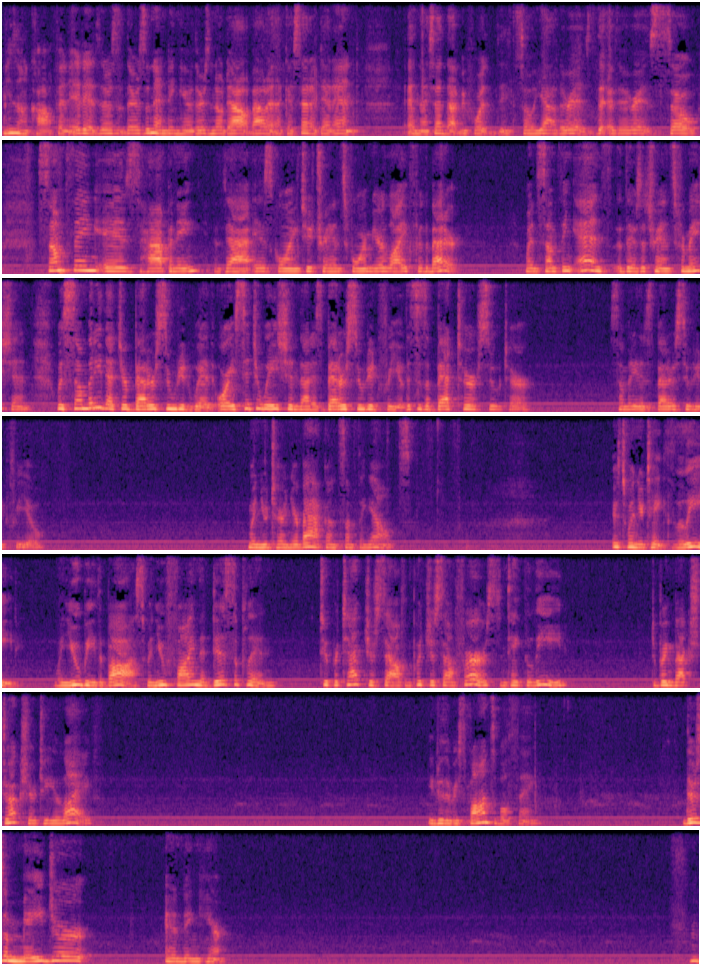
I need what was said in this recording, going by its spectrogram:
He's on a coffin. It is. There's there's an ending here. There's no doubt about it. Like I said, a dead end. And I said that before. So yeah, there is. There is. So something is happening that is going to transform your life for the better. When something ends, there's a transformation with somebody that you're better suited with or a situation that is better suited for you. This is a better suitor. Somebody that is better suited for you when you turn your back on something else. It's when you take the lead, when you be the boss, when you find the discipline to protect yourself and put yourself first and take the lead to bring back structure to your life. You do the responsible thing. There's a major ending here. Hmm.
